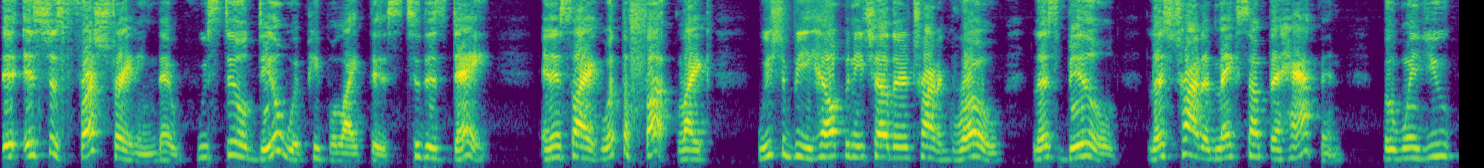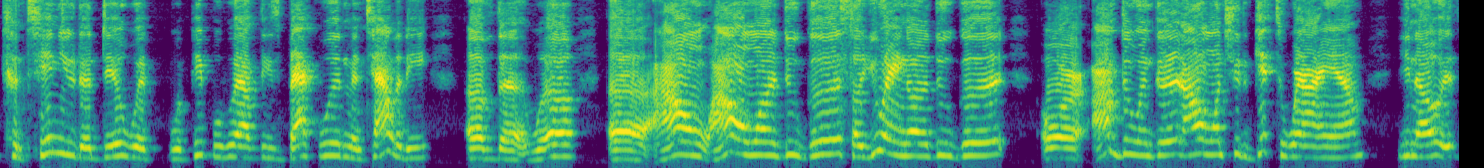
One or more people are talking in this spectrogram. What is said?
it, it's just frustrating that we still deal with people like this to this day. And it's like what the fuck? Like we should be helping each other try to grow. Let's build. Let's try to make something happen. But when you continue to deal with with people who have these backwood mentality of the well uh i don't i don't want to do good so you ain't gonna do good or i'm doing good i don't want you to get to where i am you know it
